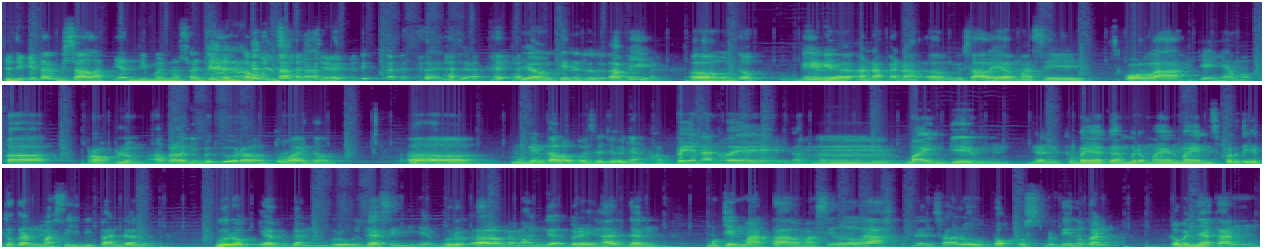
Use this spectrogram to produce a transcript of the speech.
Jadi kita bisa latihan di mana saja dan kapan saja. saja. Ya mungkin itu. Tapi eh, untuk mungkin ya anak-anak eh, misalnya ya masih sekolah kayaknya eh, problem. Apalagi bagi orang tua itu eh, mungkin kalau bahasa Jawanya apenan wae Hmm. main game dan kebanyakan bermain-main seperti itu kan masih dipandang buruk. Ya bukan buruk juga sih. Ya buruk kalau memang nggak berehat dan mungkin mata masih lelah dan selalu fokus seperti itu kan kebanyakan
